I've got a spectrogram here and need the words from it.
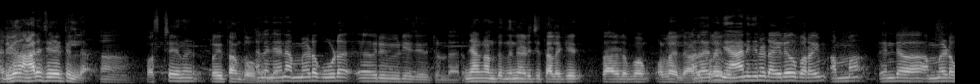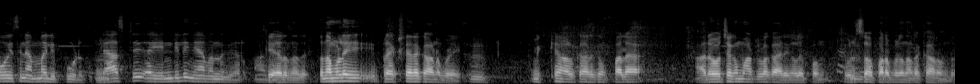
എനിക്കൊന്നും ആരും ചെയ്തിട്ടില്ല. ഫസ്റ്റ് ചെയ്യുന്ന പ്രീത്താൻ തോന്നുന്നു. ഞാൻ അമ്മയുടെ കൂടെ ഒരു വീഡിയോ ചെയ്തിട്ടുണ്ടായിരുന്നു. ഞാൻ കണ്ടു. നിന്നെ അടിച്ച് തലയ്ക്ക് താഴെടുപ്പം ഉള്ളതല്ല? അതായത് ഞാനിങ്ങനെ ഡയലോഗ് പറയും അമ്മ എന്റെ അമ്മയുടെ വോയിസിന് അമ്മ ലിപ്പ് കൊടുക്കും. ലാസ്റ്റ് എൻഡിൽ ഞാൻ വന്ന് കയറും കയറുന്നത് ഇപ്പം നമ്മൾ ഈ പ്രേക്ഷകരെ കാണുമ്പോഴേ മിക്ക ആൾക്കാർക്കും പല അരോചകമായിട്ടുള്ള കാര്യങ്ങൾ ഇപ്പം ഉത്സവ പറമ്പിൽ നടക്കാറുണ്ട്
